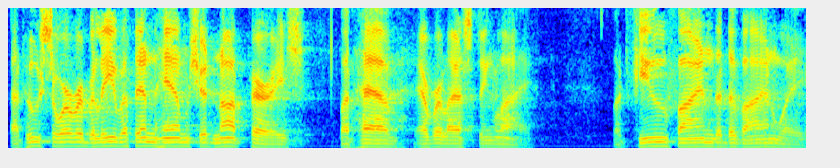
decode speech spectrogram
that whosoever believeth in him should not perish, but have everlasting life. But few find the divine way.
